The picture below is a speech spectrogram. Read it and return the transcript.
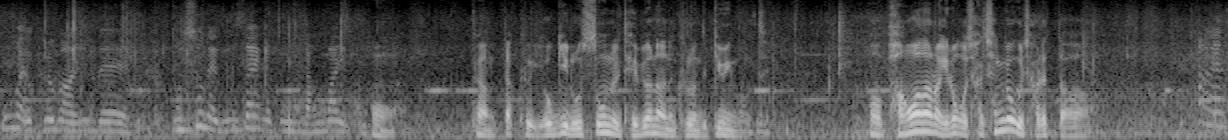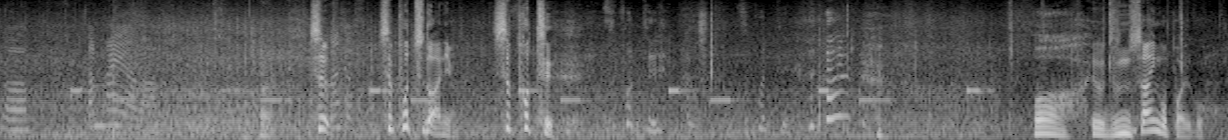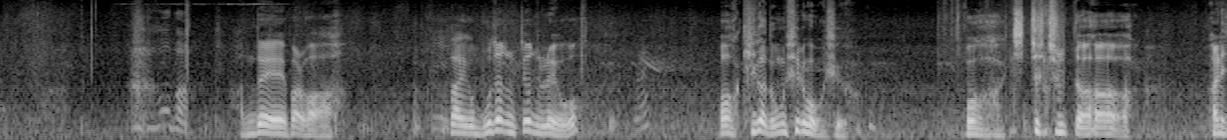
뭔가 이거 별거 아닌데 우손에 눈거좀 낭만 있다. 어. 그냥 딱 그 여기 로스온을 대변하는 그런 느낌인 것 같아. 어 방어나랑 이런 거 잘 챙겨오길 잘했다. 항에서 쌈마이 하나 어. 스 마셨어. 스포츠도 아님. 스포트. 스포트. 아이고, 스포트. 와 이거 눈 쌓인 것 봐 이거. 누워봐. 안 돼 빨리 와. 나 이거 모자 좀 띄워줄래 이거? 왜? 아 귀가 너무 시려 지금. 와 진짜 춥다. 아니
